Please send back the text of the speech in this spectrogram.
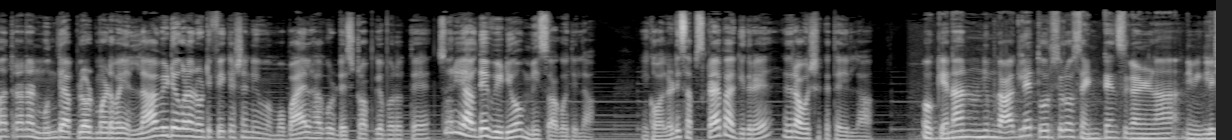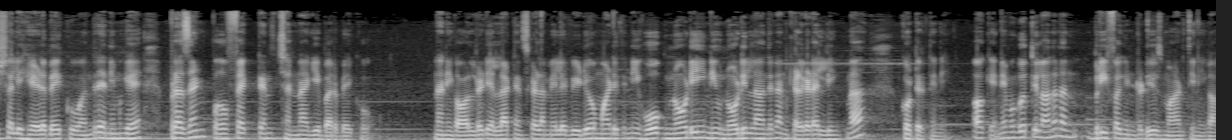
ಮಾತ್ರ ನಾನು ಮುಂದೆ ಅಪ್ಲೋಡ್ ಮಾಡುವ ಎಲ್ಲ ವಿಡಿಯೋಗಳ ನೋಟಿಫಿಕೇಶನ್ ನಿಮ್ಮ ಮೊಬೈಲ್ ಹಾಗೂ ಡೆಸ್ಕ್ಟಾಪ್ಗೆ ಬರುತ್ತೆ. ಸೊ ನೀವು ಯಾವುದೇ ವಿಡಿಯೋ ಮಿಸ್ ಆಗೋದಿಲ್ಲ. ಈಗ ಆಲ್ರೆಡಿ ಸಬ್ಸ್ಕ್ರೈಬ್ ಆಗಿದ್ರೆ, ಇದರ ಅವಶ್ಯಕತೆ ಇಲ್ಲ. ಓಕೆ, ನಾನು ನಿಮ್ಗಾಗಲೇ ತೋರಿಸಿರೋ ಸೆಂಟೆನ್ಸ್ಗಳನ್ನ ನೀವು ಇಂಗ್ಲೀಷಲ್ಲಿ ಹೇಳಬೇಕು ಅಂದರೆ ನಿಮಗೆ ಪ್ರೆಸೆಂಟ್ ಪರ್ಫೆಕ್ಟ್ ಟೆನ್ಸ್ ಚೆನ್ನಾಗಿ ಬರಬೇಕು. ನನಗೆ ಆಲ್ರೆಡಿ ಎಲ್ಲ ಟೆನ್ಸ್ಗಳ ಮೇಲೆ ವಿಡಿಯೋ ಮಾಡಿದ್ದೀನಿ, ಹೋಗಿ ನೋಡಿ, ನೀವು ನೋಡಿಲ್ಲ ಅಂದರೆ ನಾನು ಕೆಳಗಡೆ ಲಿಂಕ್ನ ಕೊಟ್ಟಿರ್ತೀನಿ. ಓಕೆ, ನಿಮಗೆ ಗೊತ್ತಿಲ್ಲ ಅಂದರೆ ನಾನು ಬ್ರೀಫಾಗಿ ಇಂಟ್ರೊಡ್ಯೂಸ್ ಮಾಡ್ತೀನಿ ಈಗ.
